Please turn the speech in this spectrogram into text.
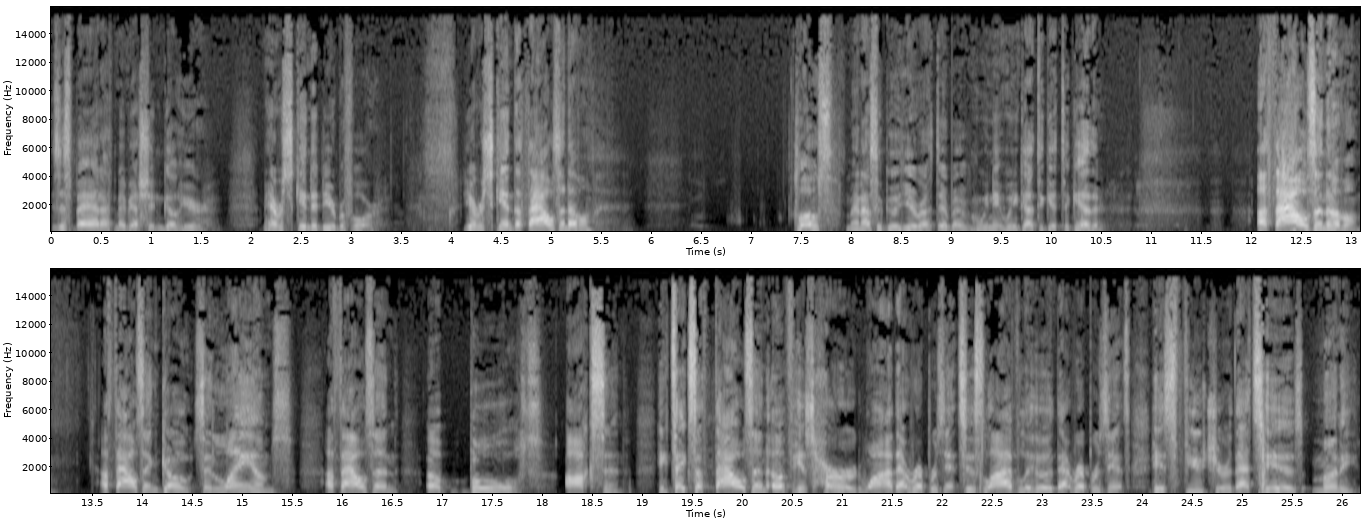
Is this bad? Maybe I shouldn't go here. You ever skinned a deer before? You ever skinned a thousand of them? Close? Man, that's a good year right there, baby. We, need, we got to get together. A thousand of them a thousand goats and lambs, a thousand uh, bulls, oxen. He takes a thousand of his herd. Why? That represents his livelihood. That represents his future. That's his money.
